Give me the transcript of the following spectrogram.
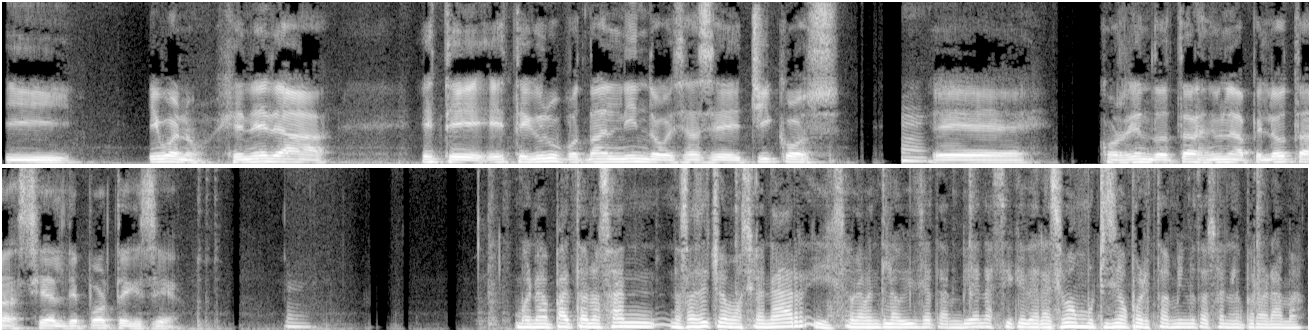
y, y bueno, genera este, este grupo tan lindo que se hace de chicos mm. eh, corriendo detrás de una pelota, sea el deporte que sea. Mm. Bueno, Pato, nos, han, nos has hecho emocionar y seguramente la audiencia también, así que te agradecemos muchísimo por estos minutos en el programa.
